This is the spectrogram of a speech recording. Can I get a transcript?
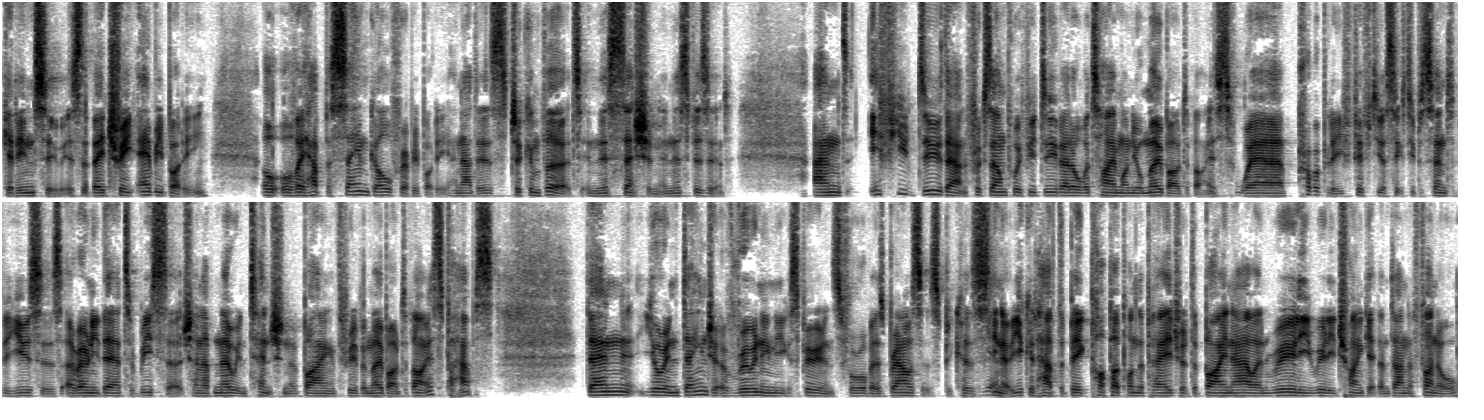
get into is that they treat everybody or, or they have the same goal for everybody, and that is to convert in this session, in this visit. And if you do that, for example, if you do that all the time on your mobile device, where probably 50 or 60% of the users are only there to research and have no intention of buying through the mobile device, perhaps, then you're in danger of ruining the experience for all those browsers because yeah. you know you could have the big pop up on the page of the buy now and really really try and get them down the funnel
